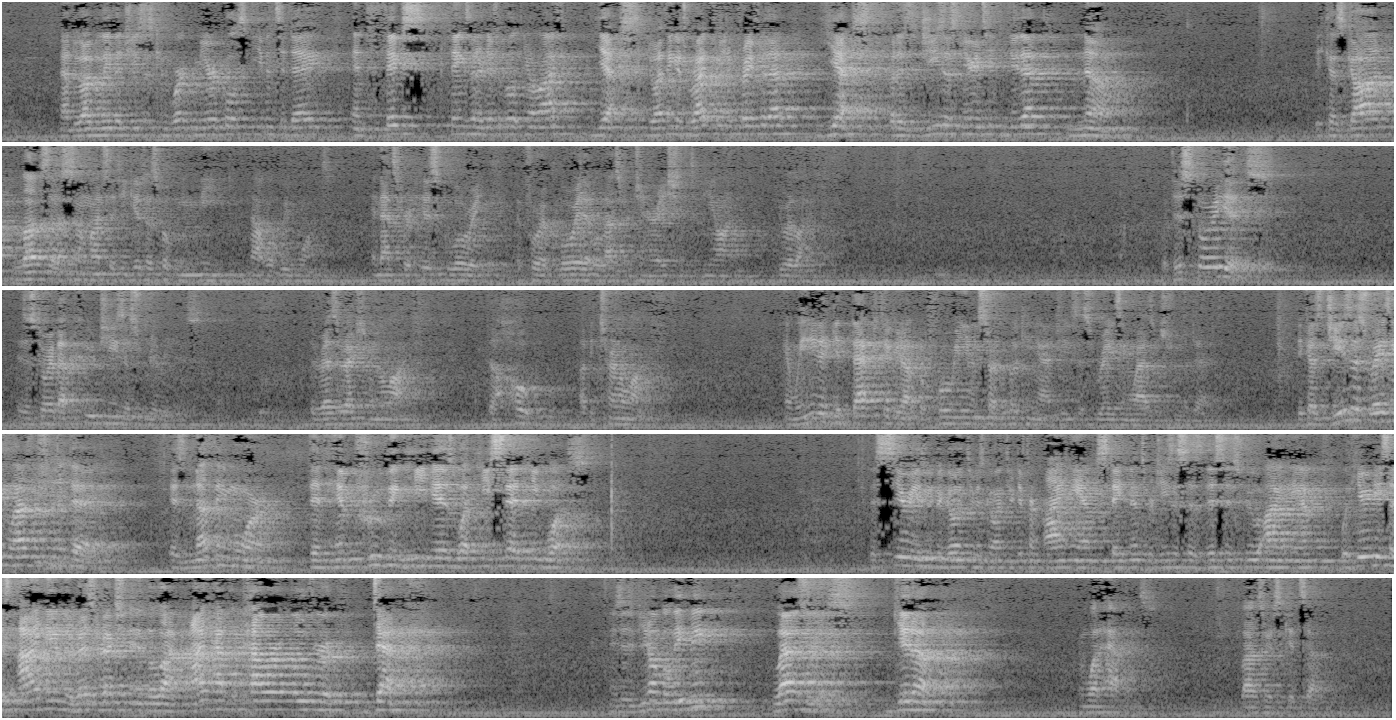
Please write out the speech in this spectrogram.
Now, do I believe that Jesus can work miracles even today and fix things that are difficult in your life? Yes. Do I think it's right for you to pray for that? Yes. But is Jesus guaranteed to do that? No. Because God loves us so much that He gives us what we need, not what we want. And that's for His glory, and for a glory that will last for generations beyond your life. What this story is, is a story about who Jesus really is the resurrection and the life, the hope of eternal life. And we need to get that figured out before we even start looking at Jesus raising Lazarus from the dead. Because Jesus raising Lazarus from the dead is nothing more than him proving he is what he said he was. This series we've been going through is going through different I am statements where Jesus says, This is who I am. Well, here he says, I am the resurrection and the life. I have the power over death. He says, If you don't believe me, Lazarus, get up. And what happens? Lazarus gets up.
